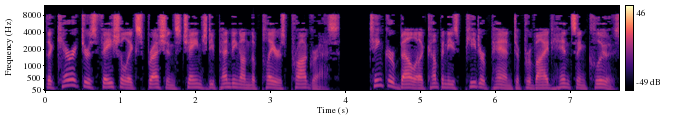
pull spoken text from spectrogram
The characters' facial expressions change depending on the player's progress. Tinker Bell accompanies Peter Pan to provide hints and clues.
